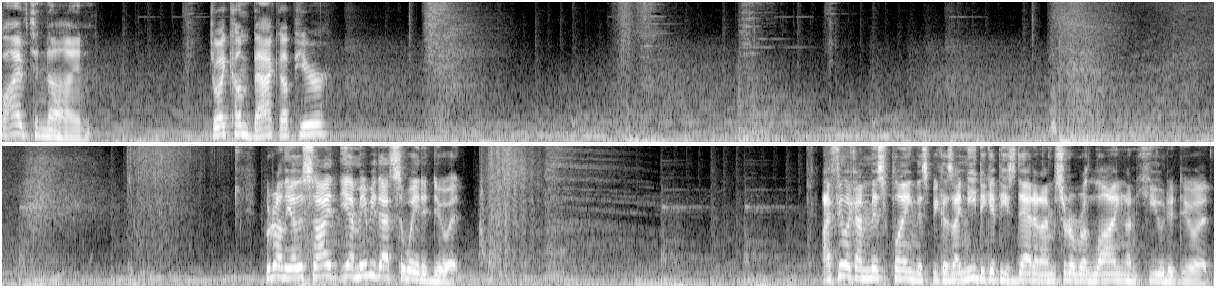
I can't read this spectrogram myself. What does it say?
Five to nine. Do I come back up here? Put it on the other side? Yeah, maybe that's the way to do it. I feel like I'm misplaying this because I need to get these dead and I'm sort of relying on Hew to do it.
